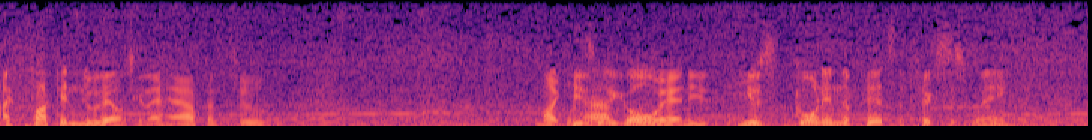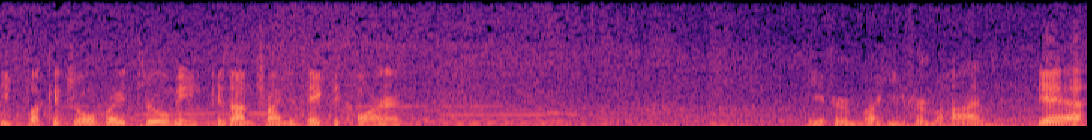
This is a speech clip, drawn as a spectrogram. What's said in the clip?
I fucking knew that was gonna happen too. I'm like, What he's happened? gonna go in. He he was going in the pits to fix his wing. He fucking drove right through me because I'm trying to take the corner. He from he from behind? Yeah.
